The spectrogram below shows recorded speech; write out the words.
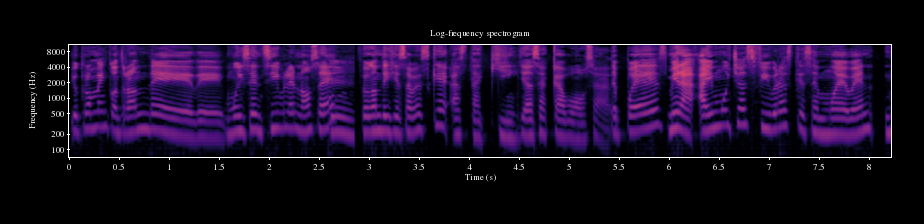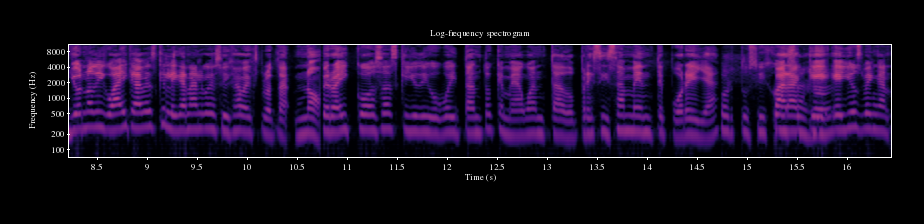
Yo creo me encontraron de, de muy sensible, no sé. Sí. Fue donde dije, ¿sabes qué? Hasta aquí, ya se acabó. O sea, te puedes, mira, hay muchas fibras que se mueven. Yo no digo, ay, cada vez que le digan algo de su hija va a explotar. No, pero hay cosas que yo digo, güey, tanto que me he aguantado precisamente por ella Por tus hijos. para ajá. que ellos vengan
